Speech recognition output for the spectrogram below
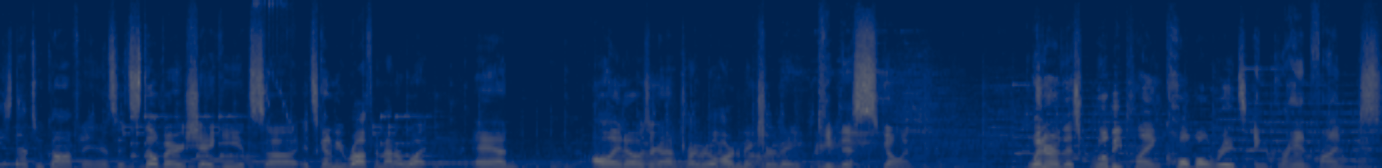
he's not too confident. It's, it's still very shaky. It's uh, it's gonna be rough no matter what. And all I know is they're gonna have to try real hard to make sure they keep this going. Winner of this will be playing Cobo Ritz in grand finals.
